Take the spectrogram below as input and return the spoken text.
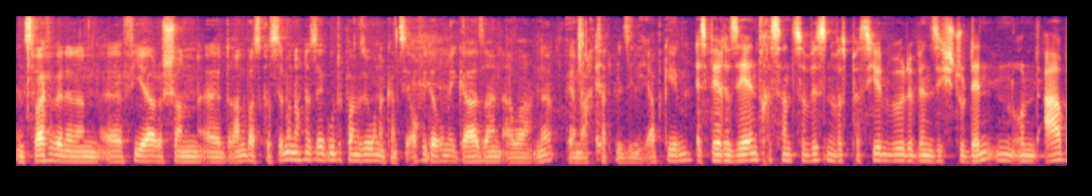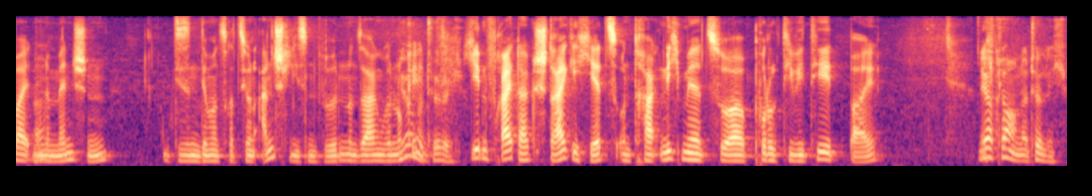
Im Zweifel, wenn du dann äh, vier Jahre schon äh, dran warst, kriegst du immer noch eine sehr gute Pension, dann kann es dir auch wiederum egal sein, aber ne, wer Macht hat, will sie nicht abgeben. Es wäre sehr interessant zu wissen, was passieren würde, wenn sich Studenten und arbeitende ja. Menschen diesen Demonstrationen anschließen würden und sagen würden, okay, ja, jeden Freitag streike ich jetzt und trage nicht mehr zur Produktivität bei. Ja, klar, natürlich.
